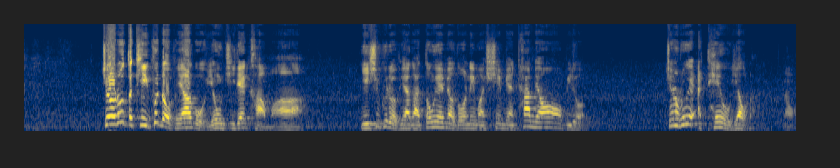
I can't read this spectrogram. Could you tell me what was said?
။ကျွန်တော်တို့သခင်ခရစ်တော်ဘုရားကိုယုံကြည်တဲ့အခါမှာယေရှုခရစ်တော်ဘုရားက၃ရက်မြောက်သောနေ့မှာရှင်ပြန်ထမြောက်ပြီးတော့ကျွန်တော်တို့ရဲ့အထဲကိုရောက်လာနော်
